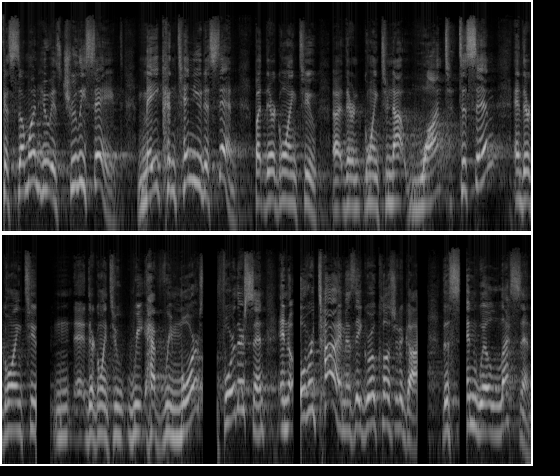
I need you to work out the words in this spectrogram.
Because someone who is truly saved may continue to sin, but they're going to, uh, they're going to not want to sin, and they're going to, they're going to re- have remorse for their sin, and over time, as they grow closer to God, the sin will lessen.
